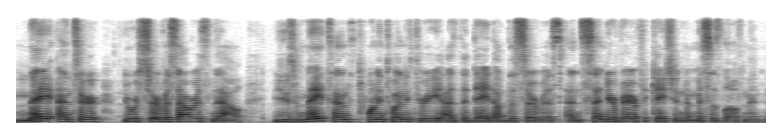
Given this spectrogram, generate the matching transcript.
may enter your service hours now. Use May 10th, 2023 as the date of the service and send your verification to Mrs. Loveman.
